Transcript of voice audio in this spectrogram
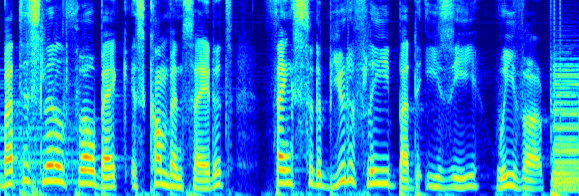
But this little throwback is compensated thanks to the beautifully but easy reverb.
